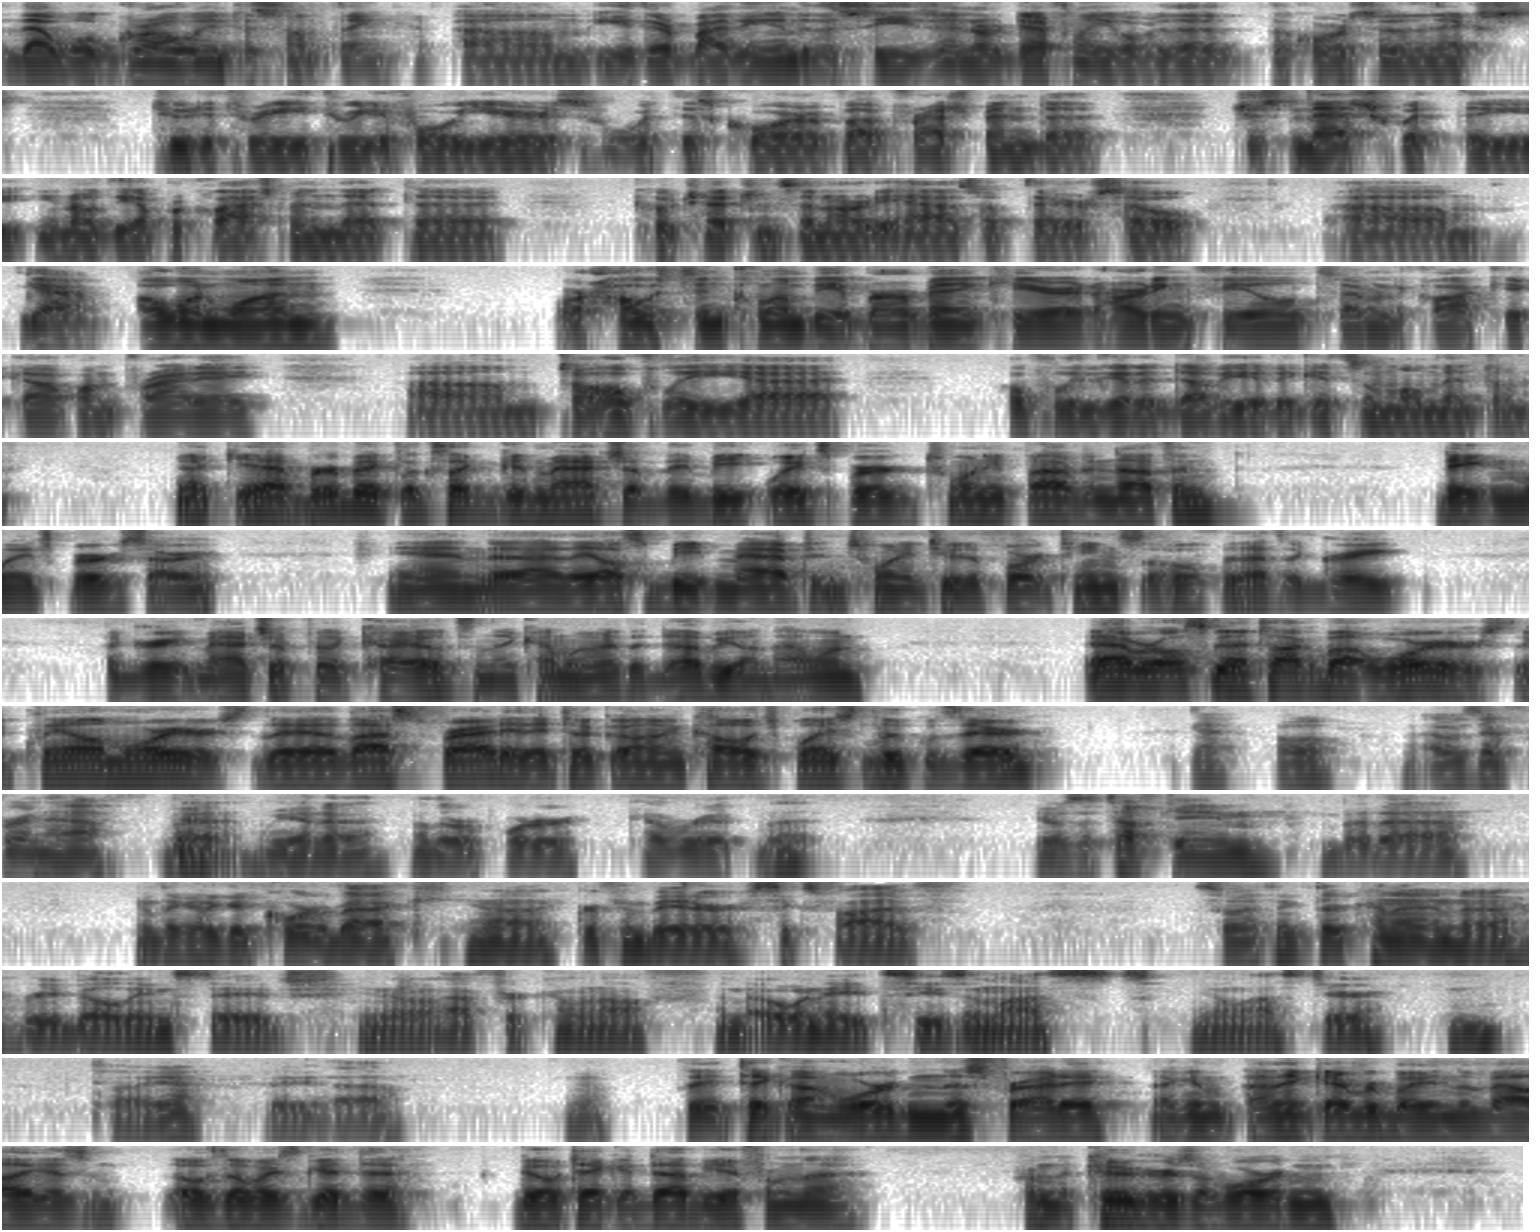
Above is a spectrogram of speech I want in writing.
that will grow into something um, either by the end of the season or definitely over the, the course of the next two to three, three to four years with this core of uh, freshmen to just mesh with the you know the upperclassmen that uh, Coach Hutchinson already has up there. So um, yeah, 0 1. We're hosting Columbia Burbank here at Harding Field, seven o'clock kickoff on Friday. Um, so hopefully, uh, hopefully we get a W to get some momentum. Heck yeah. Burbank looks like a good matchup. They beat Waitsburg 25 to nothing. Dayton Waitsburg, sorry. And uh, they also beat Mabton 22 to 14. So hopefully that's a great, a great matchup for the Coyotes, and they come in with a W on that one. Yeah, we're also going to talk about Warriors, the Cle Elum Warriors. The last Friday they took on College Place. Luke was there. Yeah. Oh, I was there for a half, but Yeah. we had a, another reporter cover it. But it was a tough game. But uh, they got a good quarterback, uh, Griffin Bader, six five. So I think they're kind of in a rebuilding stage. You know, after coming off an zero and eight season last, you know, last year. Mhm. So yeah, they uh, They take on Warden this Friday. I can. I think everybody in the Valley is. It was always good to go take a W from the from the Cougars of Warden.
